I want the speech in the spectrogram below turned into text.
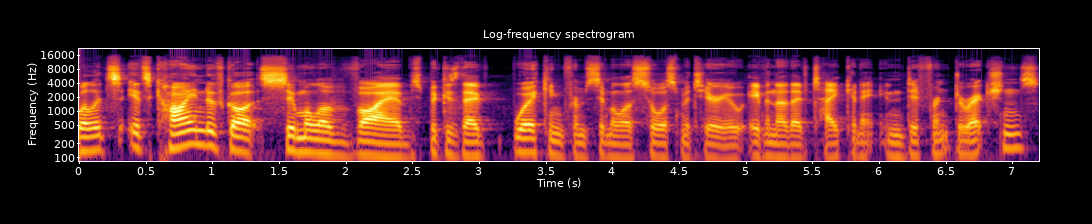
Well, it's it's kind of got similar vibes because they're working from similar source material, even though they've taken it in different directions.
